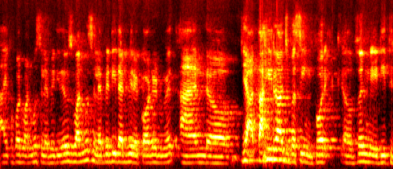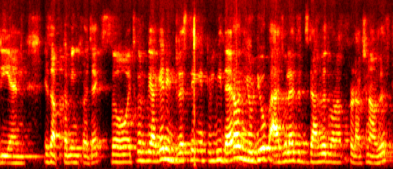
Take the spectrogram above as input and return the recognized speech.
I forgot one more celebrity. There was one more celebrity that we recorded with, and uh, yeah, Tahir Raj Bhasin for uh, film 83 and his upcoming projects. So it's going to be again interesting. It will be there on YouTube as well as it's done with one of the production houses.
